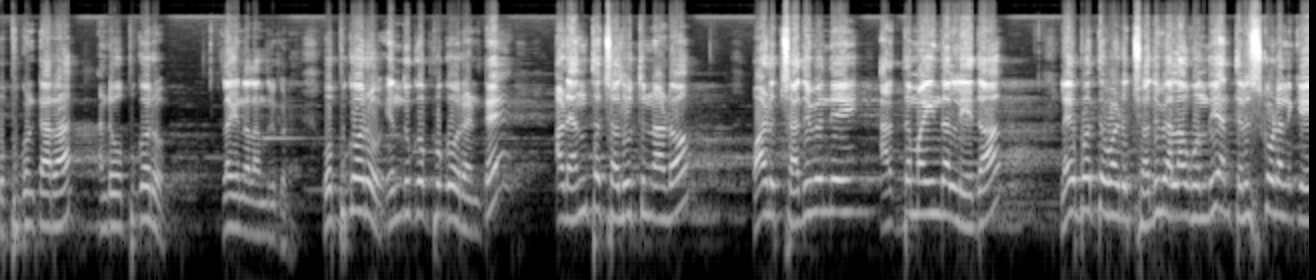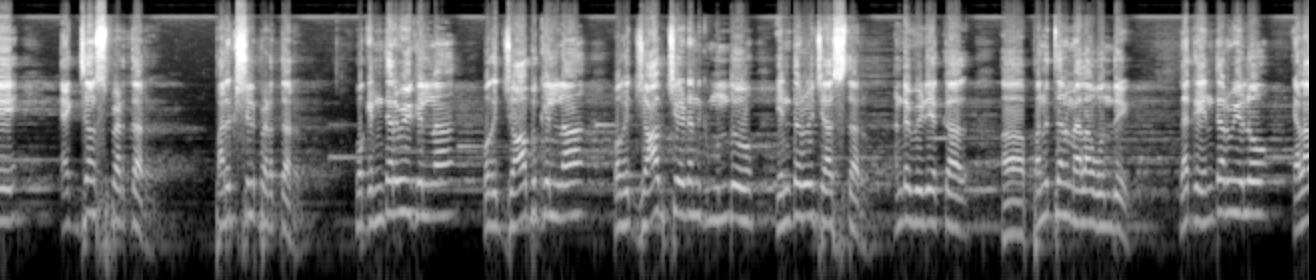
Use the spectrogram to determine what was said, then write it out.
ఒప్పుకుంటారా? అంటే ఒప్పుకోరు. అలాగే వాళ్ళందరూ కూడా. ఒప్పుకోరు. ఎందుకు ఒప్పుకోరు అంటే వాడు ఎంత చదువుతున్నాడో వాడు చదివింది అర్థమైందా లేదా? లేకపోతే వాడు చదువు ఎలా ఉంది అని తెలుసుకోవడానికి ఎగ్జామ్స్ పెడతారు పరీక్షలు పెడతారు. ఒక ఇంటర్వ్యూకి వెళ్ళినా ఒక జాబ్కి వెళ్ళినా ఒక జాబ్ చేయడానికి ముందు ఇంటర్వ్యూ చేస్తారు. అంటే వీడి యొక్క పనితనం ఎలా ఉంది లేక ఇంటర్వ్యూలో ఎలా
